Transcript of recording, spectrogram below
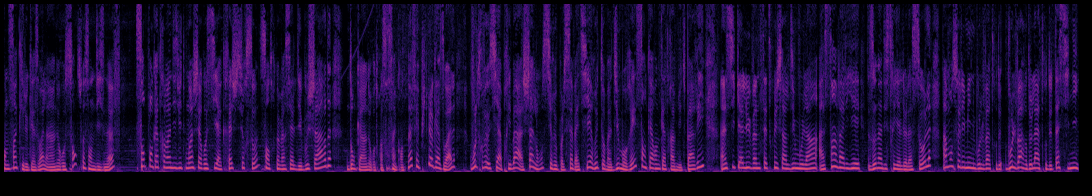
1,335€ et le gasoil à 1,179€. Samplon 98 moins cher aussi à Crèche-sur-Saône, centre commercial des Bouchardes, donc à 1,359€. Et puis le gasoil, vous le trouvez aussi à prix à Chalon, 6 rue Paul Sabatier, rue Thomas Dumoré, 144 avenue de Paris, ainsi qu'à l'U27 rue Charles Dumoulin, à Saint-Vallier, zone industrielle de la Saule, à Mont-Solémine, boulevard de, boulevard de l'Âtre de Tassigny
